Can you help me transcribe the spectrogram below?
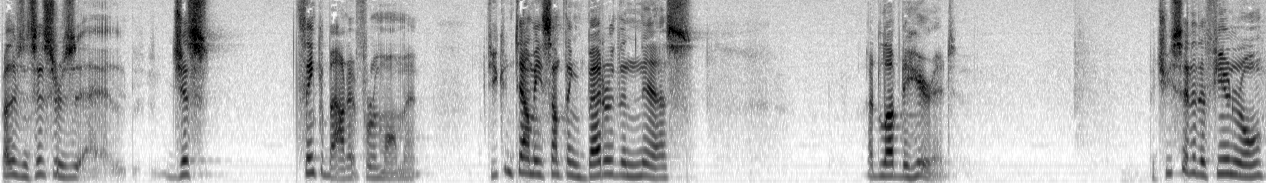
Brothers and sisters, uh, just think about it for a moment. If you can tell me something better than this, I'd love to hear it. But you sit at a funeral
